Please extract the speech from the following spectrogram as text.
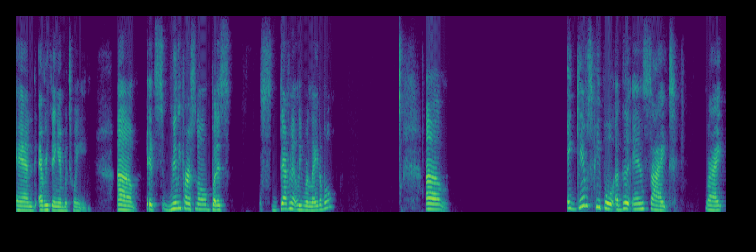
and everything in between. Um, it's really personal, but it's definitely relatable. Um, it gives people a good insight, right,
